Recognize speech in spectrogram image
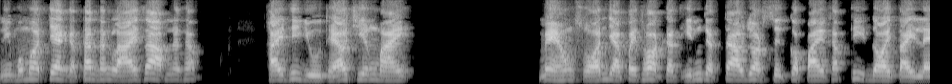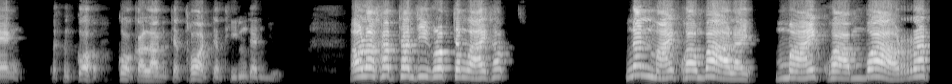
นี่ผมมาแจ้งกับท่านทั้งหลายทราบนะครับ ใครที่อยู่แถวเชียงใหม่ แม่ห้องสอนอยากไปทอดกระถินกับเจ้ายอดศึกก็ไปครับ ที่ดอยไตแรงก็ก็กำลังจะทอดกระถินกันอยู่ เอาละครับ ท่านที่ครบทั้งหลายครับ นั่นหมายความว่าอะไร หมายความว่ารัฐ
